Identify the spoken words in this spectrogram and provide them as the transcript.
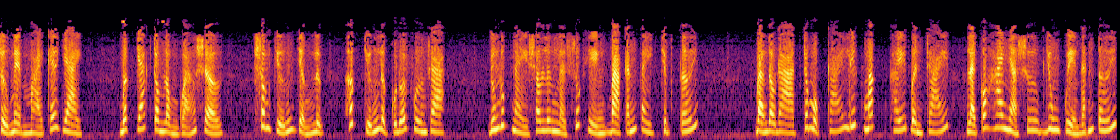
sự mềm mại kéo dài. Bất giác trong lòng quảng sợ, song trưởng giận lực, hất trưởng lực của đối phương ra. Đúng lúc này sau lưng lại xuất hiện ba cánh tay chụp tới. Bạn đầu đà trong một cái liếc mắt thấy bên trái lại có hai nhà sư dung quyền đánh tới.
